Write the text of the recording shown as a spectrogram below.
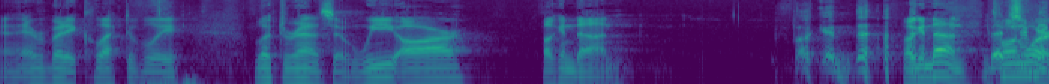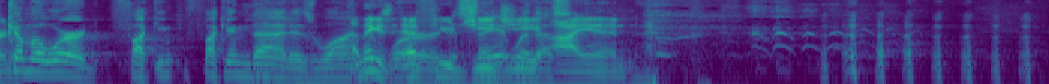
And everybody collectively looked around and said, we are fucking done. fucking done. Fucking done. It's that one should word. become a word. Fucking fucking done is one. I think it's. F U G G. I N.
